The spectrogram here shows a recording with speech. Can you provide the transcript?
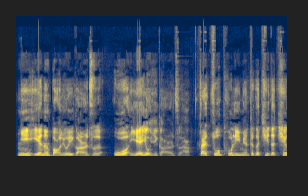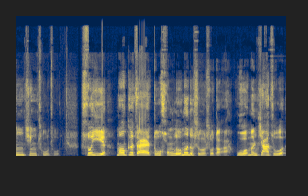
你也能保留一个儿子。我也有一个儿子哈，在族谱里面这个记得清清楚楚。所以猫哥在读《红楼梦》的时候说到啊，我们家族。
